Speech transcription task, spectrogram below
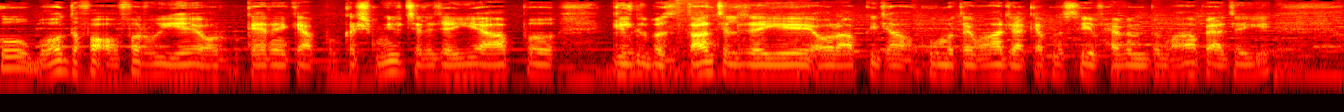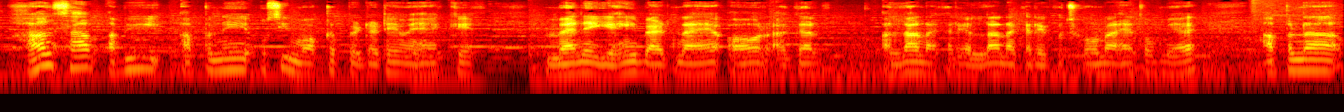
को बहुत दफ़ा ऑफ़र हुई है और कह रहे हैं कि आप कश्मीर चले जाइए, आप गिलगित बल्तिस्तान चले जाइए और आपकी जहाँ हुकूमत है वहाँ जाके अपने सेफ़ हेवन पे वहाँ पे आ जाइए। खान साहब अभी अपने उसी मौके पे डटे हुए हैं कि मैंने यहीं बैठना है और अगर अल्लाह ना करे, अल्लाह ना करे, कुछ होना है तो मैं अपना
